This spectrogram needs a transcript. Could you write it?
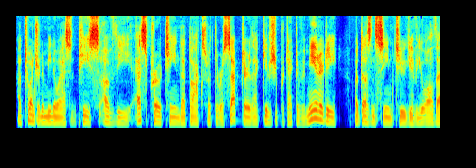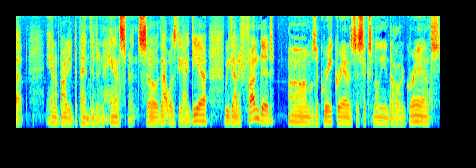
a 200 amino acid piece of the S protein that docks with the receptor that gives you protective immunity but doesn't seem to give you all that antibody dependent enhancement. So that was the idea. We got it funded. Um, it was a great grant. It was a $6 million grant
